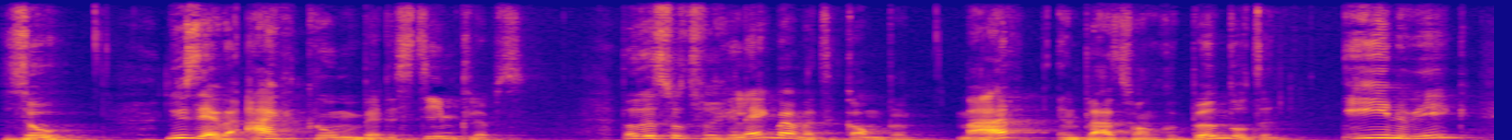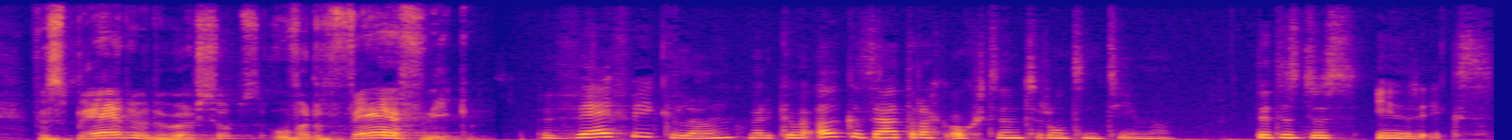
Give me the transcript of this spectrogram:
Zo, nu zijn we aangekomen bij de steamclubs. Dat is wat vergelijkbaar met de kampen. Maar in plaats van gebundeld in één week, verspreiden we de workshops over de vijf weken. Vijf weken lang werken we elke zaterdagochtend rond een thema. Dit is dus één reeks.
